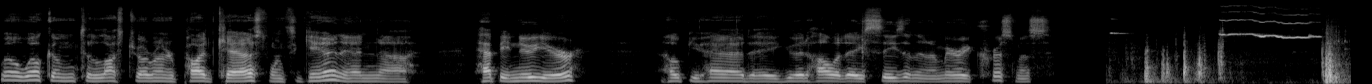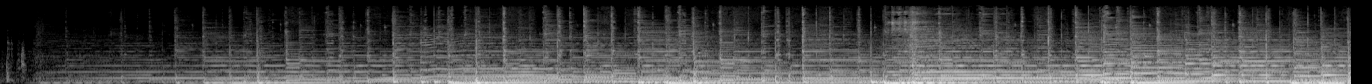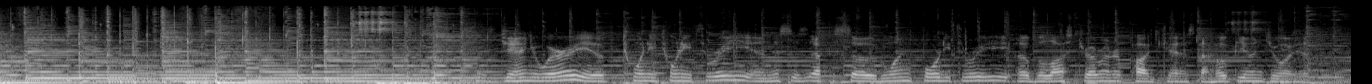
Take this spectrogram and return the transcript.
Well, welcome to the Lost Trail Runner podcast once again, and uh, Happy New Year. I hope you had a good holiday season and a Merry Christmas. 2023, and this is episode 143 of the Lost Trail Runner podcast. I hope you enjoy it.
